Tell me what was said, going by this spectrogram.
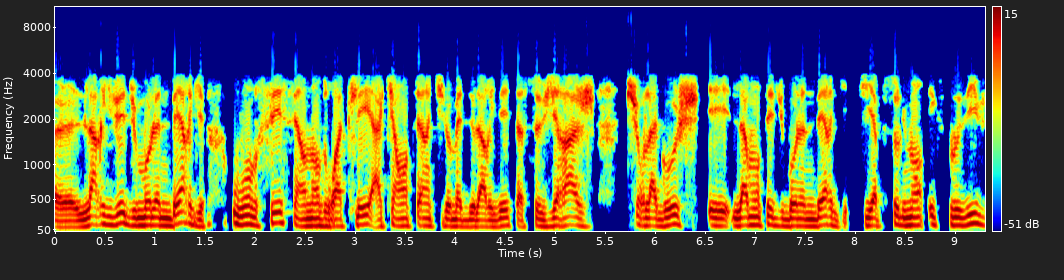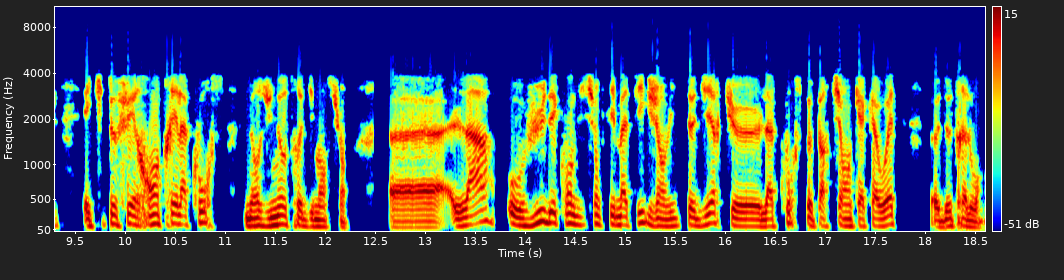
euh, l'arrivée du Molenberg, où on le sait, c'est un endroit clé à 41 km de l'arrivée. Tu as ce virage sur la gauche et la montée du Molenberg qui est absolument explosive et qui te fait rentrer la course dans une autre dimension. Euh, là, au vu des conditions climatiques, j'ai envie de te dire que la course peut partir en cacahuète de très loin.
